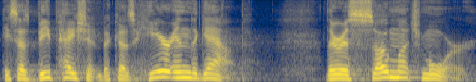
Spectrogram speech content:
He says, Be patient because here in the gap, there is so much more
